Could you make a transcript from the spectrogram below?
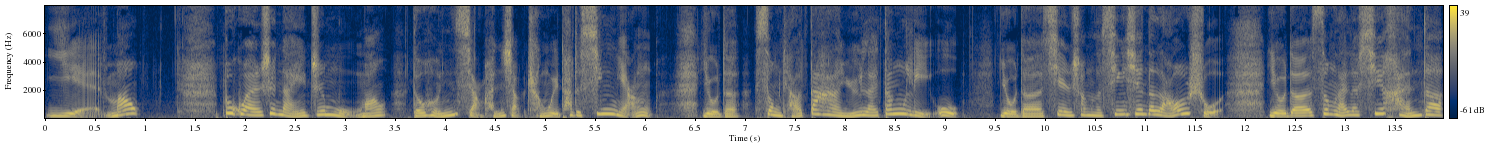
野猫。不管是哪一只母猫，都很想很想成为它的新娘。有的送条大鱼来当礼物，有的献上了新鲜的老鼠，有的送来了稀罕的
